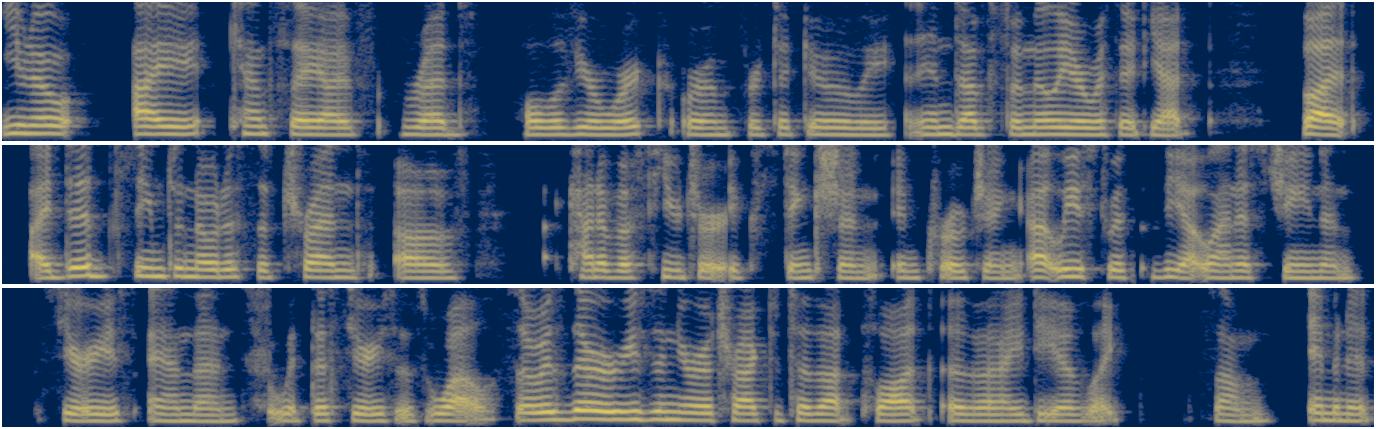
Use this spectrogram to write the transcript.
You know, I can't say I've read all of your work or I'm particularly in depth familiar with it yet, but I did seem to notice a trend of kind of a future extinction encroaching, at least with the Atlantis gene and series and then with this series as well. So is there a reason you're attracted to that plot of an idea of like some imminent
